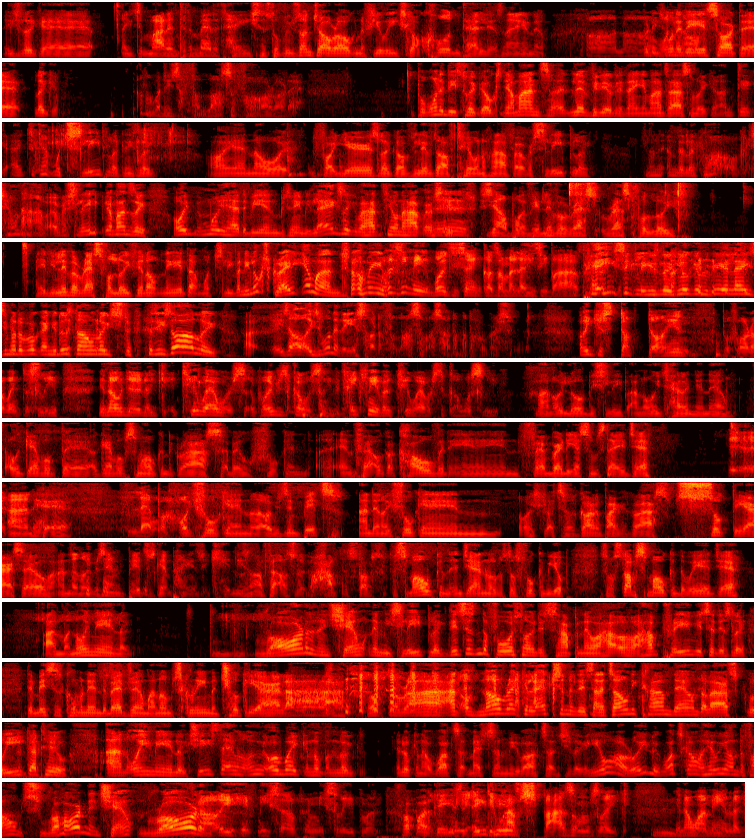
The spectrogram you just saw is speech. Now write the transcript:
He's like uh, he's mad into the meditation stuff. He was on Joe Rogan a few weeks ago. I couldn't tell you his name now, Oh no. but he's one of these sort of like I don't know whether he's a philosopher or a but one of these type jokes, and your man's a little video today, and your man's asking like, I do I you get much sleep, like, and he's like, oh yeah, no, I, for years, like, I've lived off two and a half hours sleep, like, and, and they're like, whoa, two and a half hours sleep? Your man's like, oh, my head to be in between my legs, like, if I had two and a half hours Yeah. sleep. He says, yeah, but if you live a rest, restful life, if you live a restful life, you don't need that much sleep. And he looks great, your man, do you know what I mean? What does he mean? What is he saying? Because I'm a lazy bastard. Basically, he's like, look, if you're a lazy motherfucker and you just don't like, because he's all like, uh, he's all, he's one of these sort of philosophers, sort of motherfuckers. I just stopped dying before I went to sleep. You know, like two hours. If I was to go to sleep, it takes me about two hours to go to sleep. Man, I love me sleep, and I'm telling you now, I gave up the, I gave up smoking the grass about fucking, uh, in fe- I got COVID in February at some stage, yeah, Yeah. and uh, Leper. I fucking, I was in bits, and then I fucking, I, I got a bag of grass, sucked the arse out, and then I was in bits, I was getting pains with kidneys, and I felt I was like, I have to stop. The smoking in general it was just fucking me up, so I stopped smoking the weed, yeah, and when I mean, like, roaring and shouting in my sleep. Like this isn't the first time this has happened. Now I have, I have previous to this. Like the missus coming in the bedroom and I'm screaming Chucky Arla up the ra, and I've no recollection of this. And it's only calmed down the last week or two. And I mean, like she's down. I'm, I'm waking up and like. Looking at WhatsApp messages on me WhatsApp, she's like, "Are you alright? Like, what's going? on? Who are you on the phone? Roaring and shouting, roaring." No, I hit myself in my sleep, man. Proper Like, these I do have spasms, like, Mm. you know what I mean? Like,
